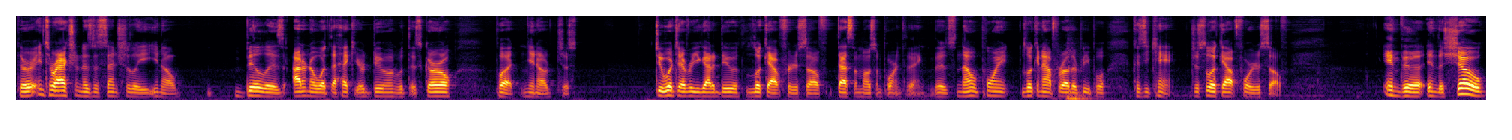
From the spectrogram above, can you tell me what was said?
Their interaction is essentially, you know, Bill is, I don't know what the heck you're doing with this girl, but, you know, just do whatever you got to do. Look out for yourself. That's the most important thing. There's no point looking out for other people because you can't. Just look out for yourself. In the in the show,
